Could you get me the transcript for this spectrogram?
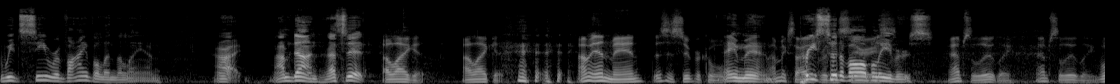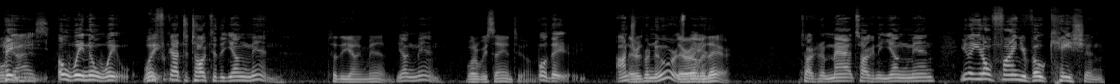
We'd see revival in the land. All right, I'm done. That's it. I like it. I like it. I'm in, man. This is super cool. Amen. I'm excited. Priesthood of all series. believers. Absolutely. Absolutely. Well, hey, guys, oh wait, no, wait. We Wait. forgot to talk to the young men. to the young men, Young men. what are we saying to them? Well, they They're- entrepreneurs. They're, over there. talking to Matt, talking to young men. You know, you don't find your vocation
